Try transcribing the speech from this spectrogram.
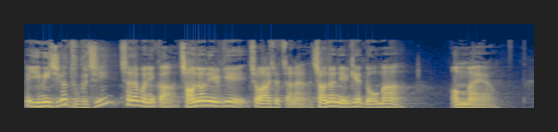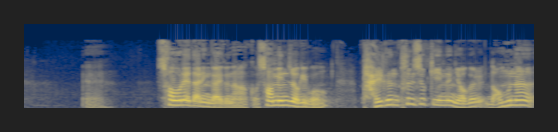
그 이미지가 누구지? 찾아보니까 전원일기 좋아하셨잖아요. 전원일기의 노마 엄마예요. 예. 서울의 달인가에도 나왔고 서민적이고 밝은 푼숙기 있는 역을 너무나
